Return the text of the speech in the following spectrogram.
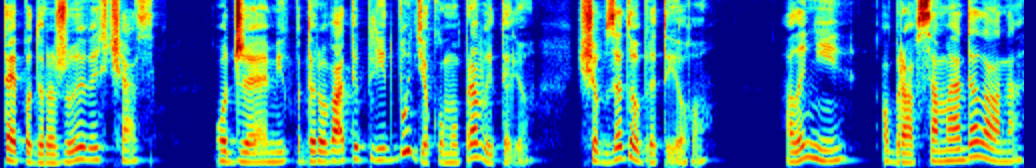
та й подорожує весь час. Отже, міг подарувати плід будь-якому правителю, щоб задобрити його. Але ні, обрав саме Аделана.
